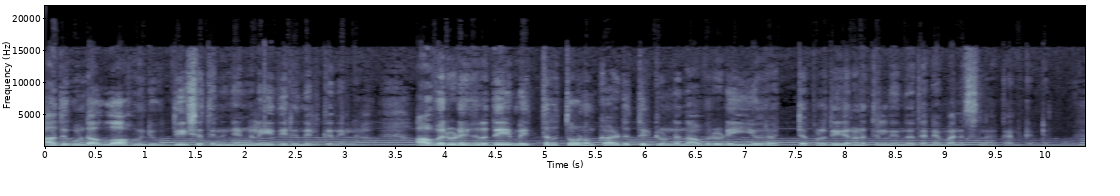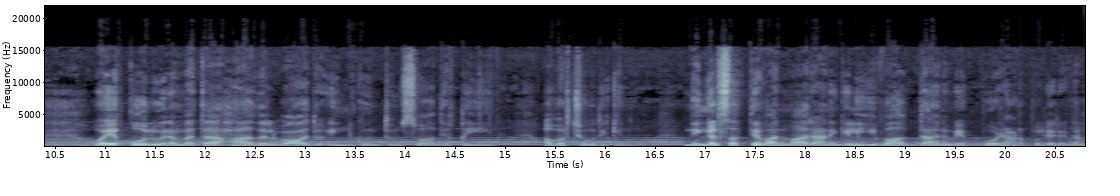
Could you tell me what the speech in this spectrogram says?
അതുകൊണ്ട് അള്ളാഹുവിന്റെ ഉദ്ദേശത്തിന് ഞങ്ങൾ എതിര് നിൽക്കുന്നില്ല. അവരുടെ ഹൃദയം എത്രത്തോളം കടുത്തിട്ടുണ്ടെന്ന് അവരുടെ ഈ ഒരൊറ്റ പ്രതികരണത്തിൽ നിന്ന് തന്നെ മനസ്സിലാക്കാൻ കിട്ടും ഹാദൽ വാദു ഇൻ സ്വാദിഖീൻ. അവർ ചോദിക്കുന്നു നിങ്ങൾ സത്യവാൻമാരാണെങ്കിൽ ഈ വാഗ്ദാനം എപ്പോഴാണ് പുലരുക?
